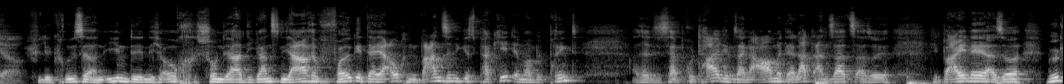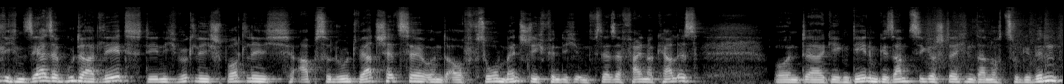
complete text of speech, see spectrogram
Ja. Viele Grüße an ihn, den ich auch schon ja die ganzen Jahre verfolge, der ja auch ein wahnsinniges Paket immer mitbringt. Also das ist ja brutal, dem seine Arme, der Lattansatz, also die Beine, also wirklich ein sehr, sehr guter Athlet, den ich wirklich sportlich absolut wertschätze und auch so menschlich finde ich ein sehr, sehr feiner Kerl ist. Und äh, gegen den im Gesamtsiegerstechen dann noch zu gewinnen,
